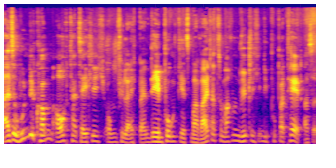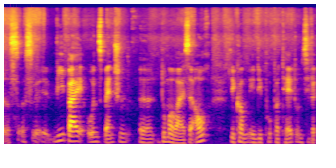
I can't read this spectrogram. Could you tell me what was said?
Also Hunde kommen auch tatsächlich, um vielleicht bei dem Punkt jetzt mal weiterzumachen, wirklich in die Pubertät. Also es ist wie bei uns Menschen äh, dummerweise auch. Sie kommen in die Pubertät und sie ver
